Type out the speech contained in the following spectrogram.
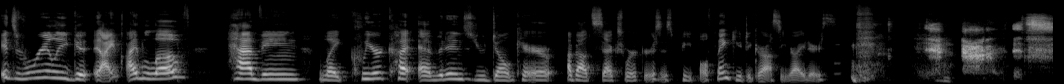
it's really good. I, I love having like clear cut evidence you don't care about sex workers as people. Thank you, Degrassi writers. it's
